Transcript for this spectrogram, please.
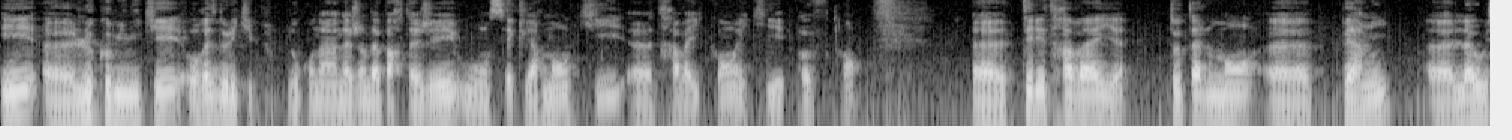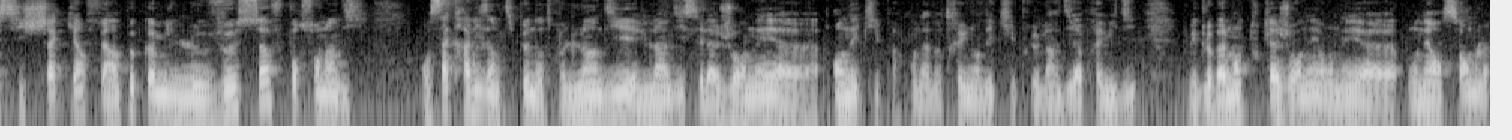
et le communiquer au reste de l'équipe. Donc on a un agenda partagé où on sait clairement qui travaille quand et qui est off quand. télétravail totalement permis. Euh, là aussi, chacun fait un peu comme il le veut, sauf pour son lundi. On sacralise un petit peu notre lundi, et le lundi, c'est la journée euh, en équipe. On a notre réunion d'équipe le lundi après-midi, mais globalement, toute la journée, on est, euh, ensemble.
